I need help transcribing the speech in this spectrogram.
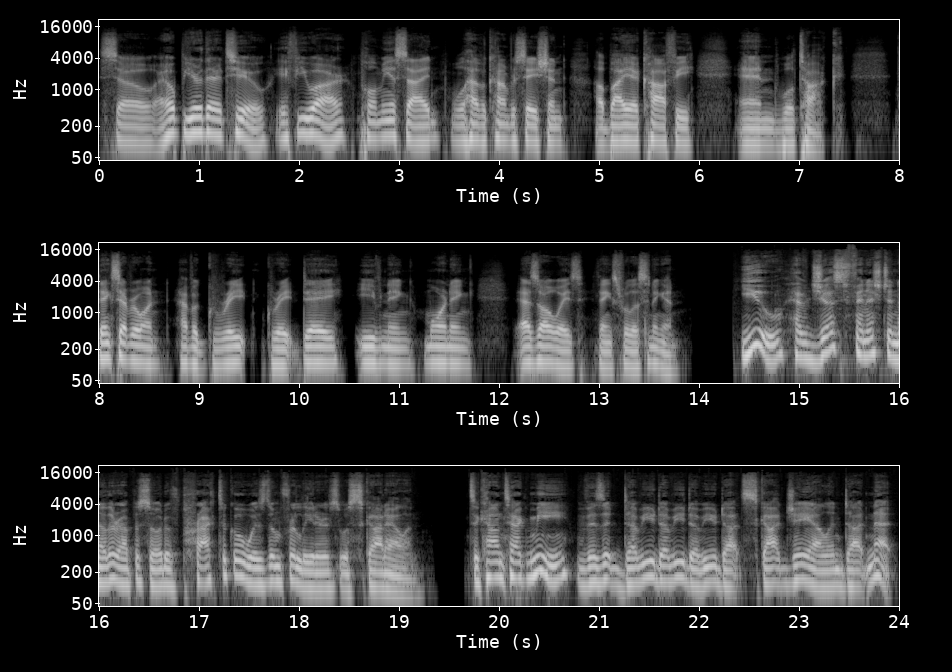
So I hope you're there too. If you are, pull me aside. We'll have a conversation. I'll buy you a coffee and we'll talk. Thanks, everyone. Have a great, great day, evening, morning. As always, thanks for listening in. You have just finished another episode of Practical Wisdom for Leaders with Scott Allen. To contact me, visit www.scottjallen.net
